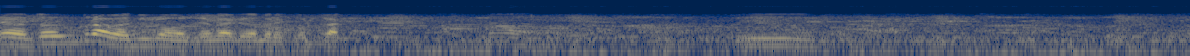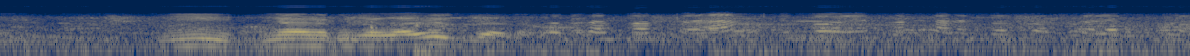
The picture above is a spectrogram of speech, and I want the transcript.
Nie, no, to zdrowe, dużo jak dobry kurczak. Mm. Mmm, nie no kurczak, zajebiste. To teraz dwa cele? To jest napisane dwa cele w ogóle.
